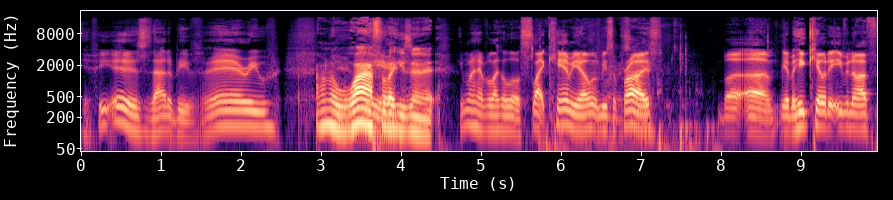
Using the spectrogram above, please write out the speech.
If he is, that'd be very. I don't know why I feel like he's in it. He might have like a little slight cameo. I wouldn't be surprised. But um, yeah, but he killed it. Even though I, f-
